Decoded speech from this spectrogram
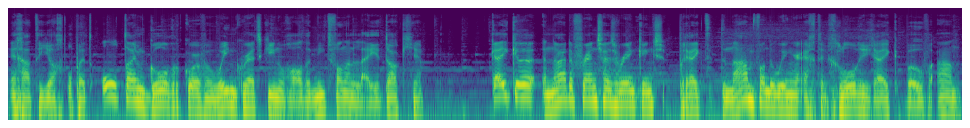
en gaat de jacht op het all-time goalrecord van Wayne Gretzky nog altijd niet van een leien dakje. Kijken we naar de franchise rankings, prijkt de naam van de winger echter glorierijk bovenaan.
